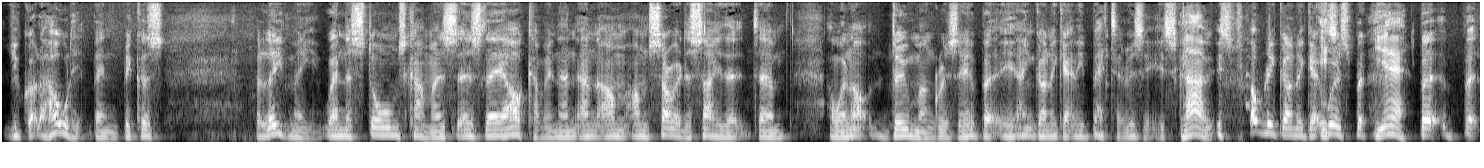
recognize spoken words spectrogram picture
you've got to hold it, Ben, because believe me, when the storms come, as as they are coming, and, and I'm I'm sorry to say that um, we're not doom mongers here, but it ain't going to get any better, is it? It's No. it's probably going to get It's- worse. But yeah. but but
